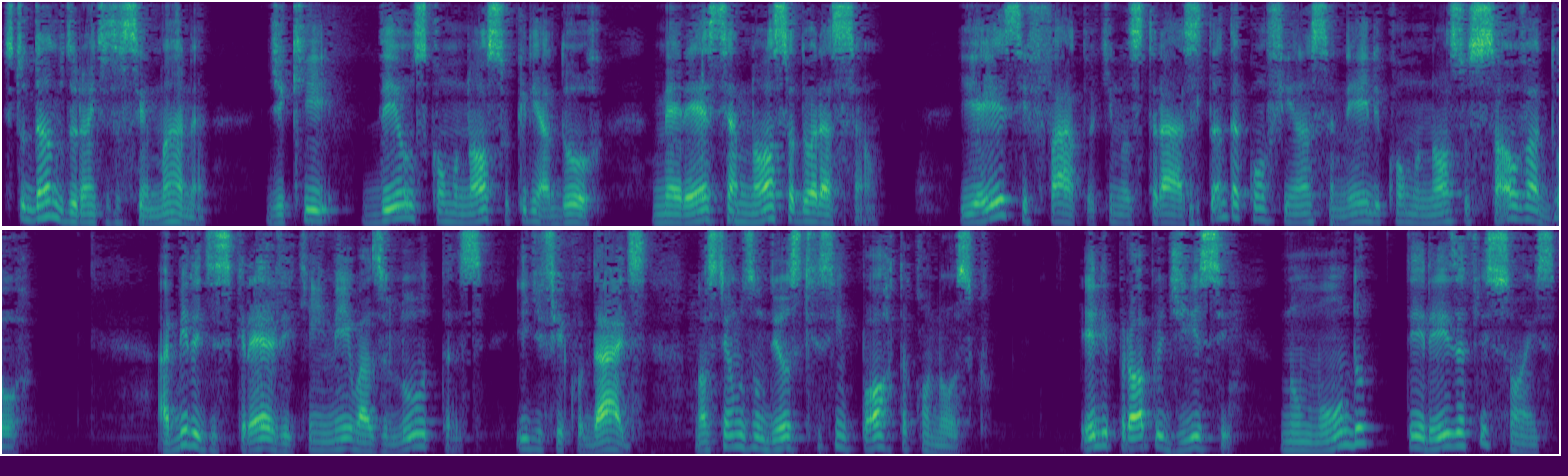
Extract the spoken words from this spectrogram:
Estudamos durante essa semana de que Deus, como nosso Criador, merece a nossa adoração. E é esse fato que nos traz tanta confiança nele como nosso Salvador. A Bíblia descreve que, em meio às lutas e dificuldades, nós temos um Deus que se importa conosco. Ele próprio disse: No mundo tereis aflições,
